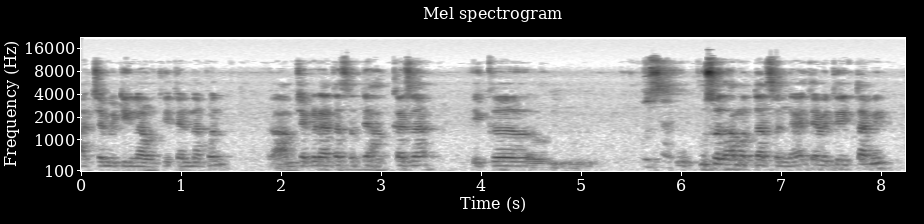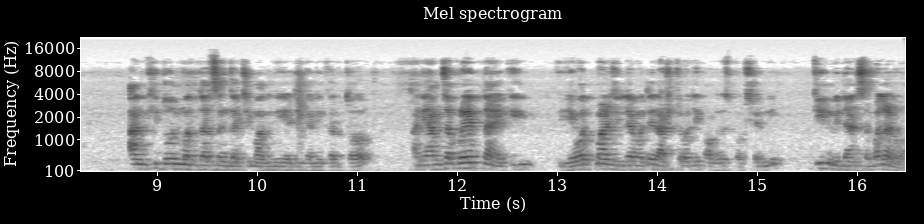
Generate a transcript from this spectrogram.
आजच्या मिटिंगला होते. त्यांना पण आमच्याकडे आता सध्या हक्काचा एक पुसद हा मतदारसंघ आहे. त्या व्यतिरिक्त आम्ही आणखी दोन मतदारसंघाची मागणी या ठिकाणी करतो आहोत. आणि आमचा प्रयत्न आहे की यवतमाळ जिल्ह्यामध्ये राष्ट्रवादी काँग्रेस पक्षांनी तीन विधानसभा लढवा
